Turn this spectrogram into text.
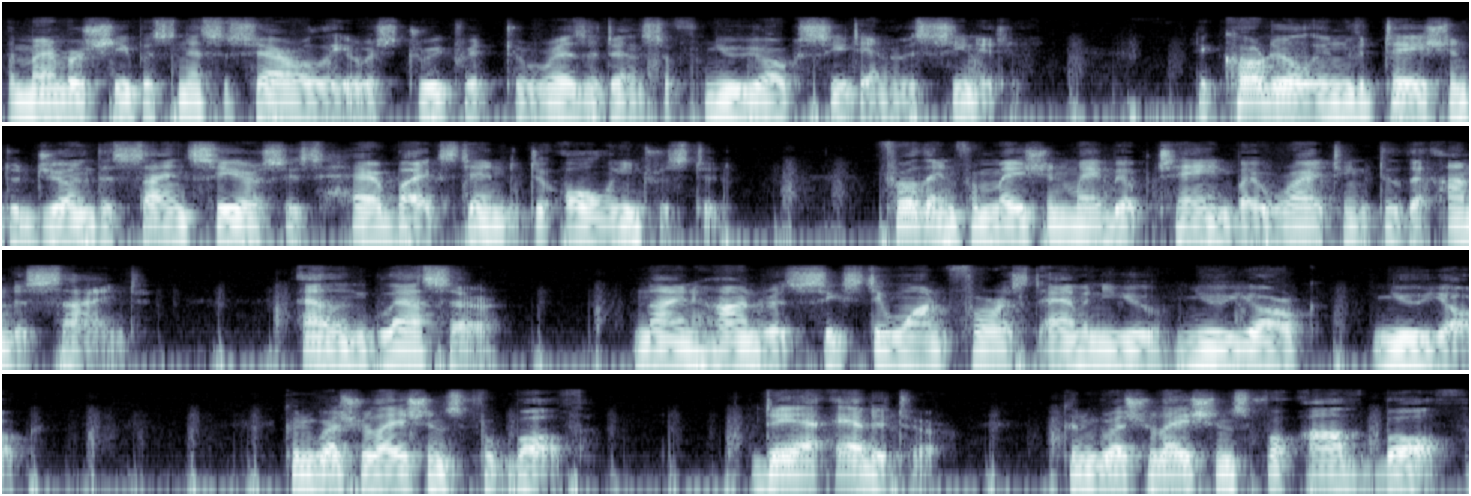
the membership is necessarily restricted to residents of New York City and vicinity. A cordial invitation to join the Scienceers is hereby extended to all interested. Further information may be obtained by writing to the undersigned. Allen Glasser, 961 Forest Avenue, New York, New York. Congratulations for Both Dear Editor: Congratulations for us both,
